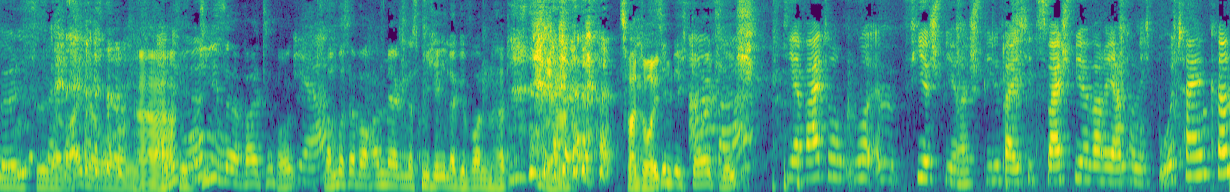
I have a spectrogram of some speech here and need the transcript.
5. Für die Erweiterung. Für diese Erweiterung. Ja. Man muss aber auch anmerken, dass Michaela gewonnen hat. Ja. Zwar deutlich. Ziemlich deutlich. Die Erweiterung nur im Vierspieler-Spiel, weil ich die Zwei-Spieler-Variante noch nicht beurteilen kann.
